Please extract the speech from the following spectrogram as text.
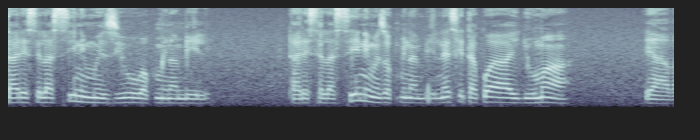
tarehe 30 mwezi huu wa 12. Tarehe 30 mwezi wa 12 nasi itakuwa Ijumaa. Ya.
